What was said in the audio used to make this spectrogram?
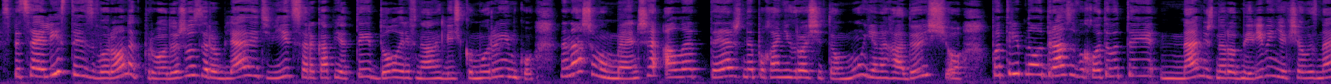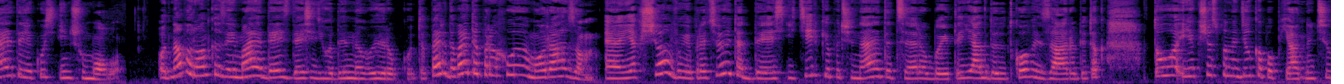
Спеціалісти з воронок продажу заробляють від 45 доларів на англійському ринку. На нашому менше, але теж непогані гроші. Тому я нагадую, що потрібно одразу виходити на міжнародний рівень, якщо ви знаєте якусь іншу мову. Одна воронка займає десь 10 годин на виробку. Тепер давайте порахуємо разом. Е, якщо ви працюєте десь і тільки починаєте це робити як додатковий заробіток, то якщо з понеділка по п'ятницю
